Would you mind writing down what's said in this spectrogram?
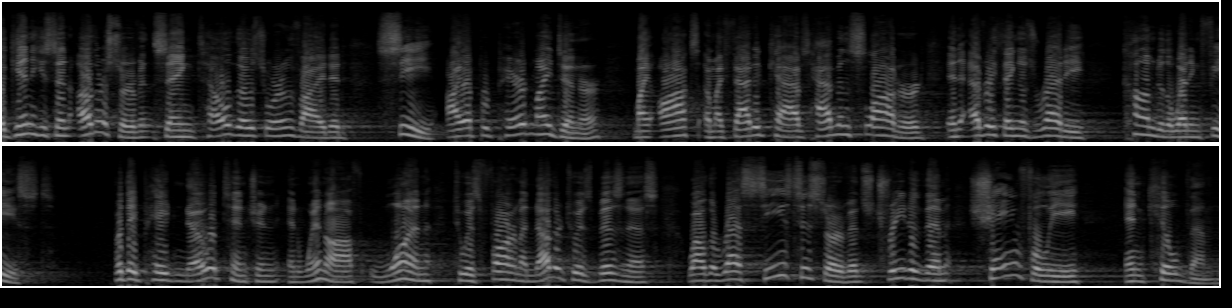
Again, he sent other servants, saying, Tell those who are invited, See, I have prepared my dinner. My ox and my fatted calves have been slaughtered, and everything is ready. Come to the wedding feast. But they paid no attention and went off, one to his farm, another to his business, while the rest seized his servants, treated them shamefully, and killed them.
